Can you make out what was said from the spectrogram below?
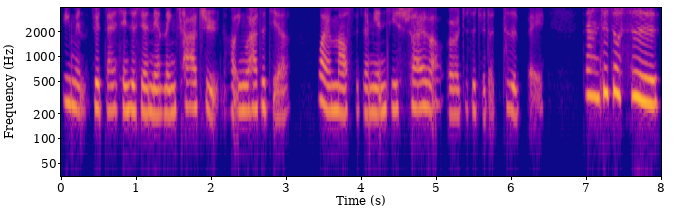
避免的去担心这些年龄差距，然后因为他自己的外貌随着年纪衰老而就是觉得自卑。但这就是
